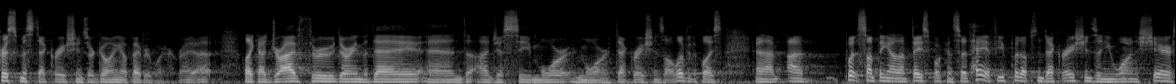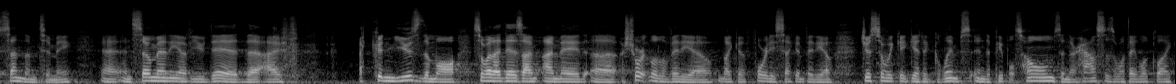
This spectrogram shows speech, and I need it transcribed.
Christmas decorations are going up everywhere, right? Uh, like I drive through during the day and I just see more and more decorations all over the place. And I, I put something out on Facebook and said, hey, if you put up some decorations and you want to share, send them to me. And, and so many of you did that I. I couldn't use them all. So what I did is I, I made a, a, short little video, like a 40 second video, just so we could get a glimpse into people's homes and their houses, what they look like.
